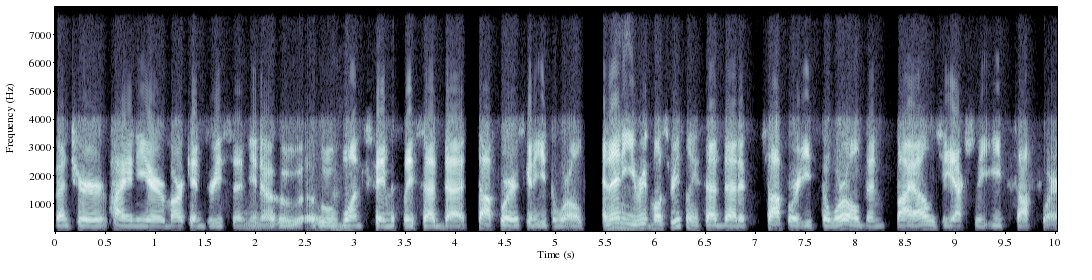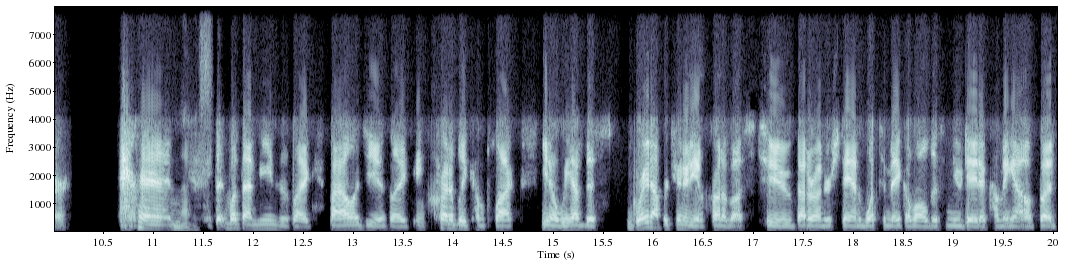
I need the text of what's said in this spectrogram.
venture pioneer Marc Andreessen, you know, who who mm-hmm. once famously said that software is going to eat the world, and then he re- most recently said that if software eats the world, then biology actually eats software. And nice. th- what that means is like biology is like incredibly complex. You know, we have this great opportunity in front of us to better understand what to make of all this new data coming out. But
